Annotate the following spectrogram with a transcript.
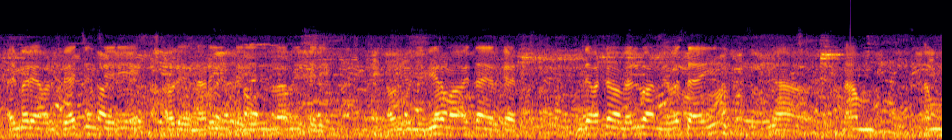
அதே மாதிரி அவர் பேச்சும் சரி அவர் நடையும் சரி எல்லாமே சரி. அவர் கொஞ்சம் வீரமாகவே தான் இருக்கார். இந்த வட்டம் வெல்வான் விவசாயி. நாம் நம்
